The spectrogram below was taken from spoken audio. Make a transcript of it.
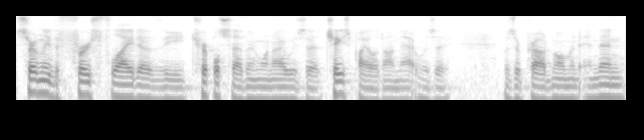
certainly, the first flight of the triple seven when I was a chase pilot on that was a was a proud moment. And then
